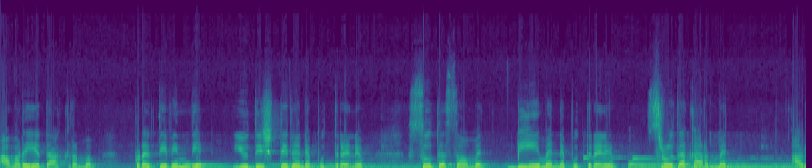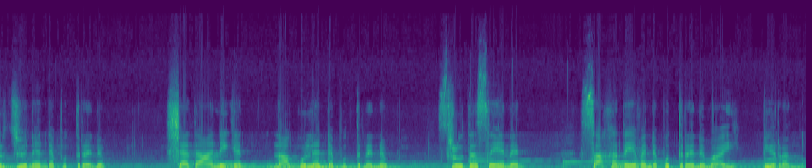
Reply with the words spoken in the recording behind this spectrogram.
അവർ യഥാക്രമം പ്രതിവിന്ധ്യൻ യുധിഷ്ഠിരന്റെ പുത്രനും സുതസോമൻ ഭീമന്റെ പുത്രനും ശ്രുതകർമ്മൻ അർജുനന്റെ പുത്രനും ശതാനികൻ നകുലന്റെ പുത്രനും ശ്രുതസേനൻ സഹദേവന്റെ പുത്രനുമായി പിറന്നു.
